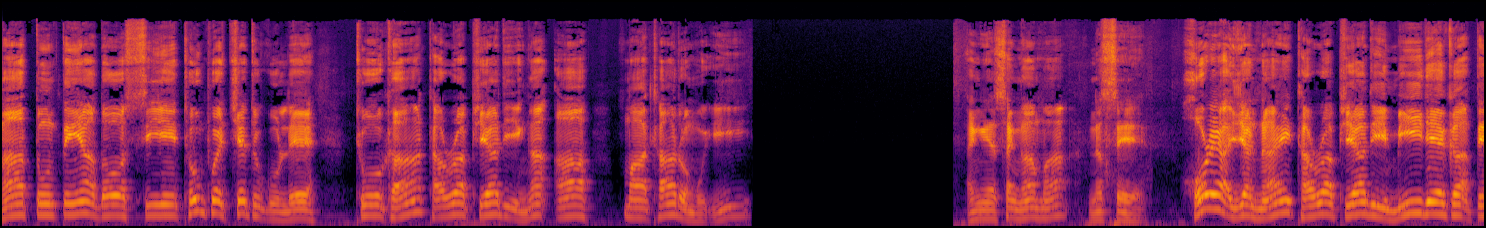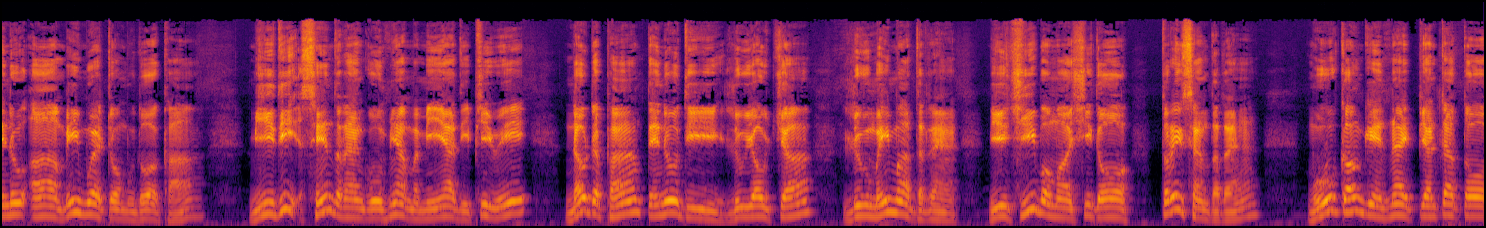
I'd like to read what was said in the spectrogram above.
ငါတွင်တင်ရသောစီရင်ထုံးဖွဲ့ချက်တို့ကိုလည်းထိုအခါသာရဖျားသည်ငါအားမှားထားတော်မူ၏။အငယ်၅မှ20ဟောရရ၌သာရဖျားသည်မိတဲ့ကတင်တို့အားမိမွဲ့တော်မူသောအခါ မြည်သည့်အစင်းတရံကိုမျှမမြင်ရသည်ဖြစ်၍နောက်တဖန်သင်တို့သည် လူယောက်ျားလူမိန်းမတရံမြေကြီးပေါ်မှရှိသောတရိษံတရံမိုးကောင်းကင်၌ပြန်တက်သော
